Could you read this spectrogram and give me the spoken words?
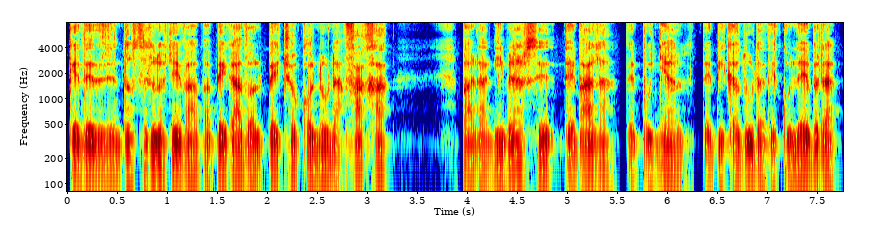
que desde entonces lo llevaba pegado al pecho con una faja, para librarse de bala, de puñal, de picadura de culebra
